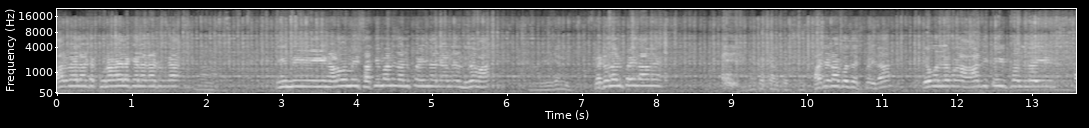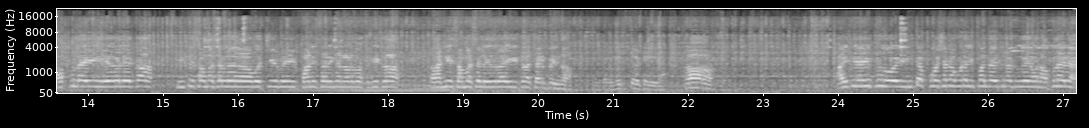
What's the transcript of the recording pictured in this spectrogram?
ఆరు వేలు అంటే కూరగాయలకి వెళ్ళినట్టుగా ఈ మీ నడవ మీ సతీమణి చనిపోయిందని అన్నారు నిజమా? ఎట్లా చనిపోయింది ఆమె? అటెనాకు చచ్చిపోయిందా? ఎవరు లేకుండా ఆర్థిక ఇబ్బందులు అయ్యి అప్పులు అయ్యి ఏగలేక ఇంటి సమస్యలు వచ్చి మీ పని సరిగా నడవక ఇట్లా అన్ని సమస్యలు ఎదురయ్యి ఇట్లా చనిపోయిందా ఇంకా ఎగురుతోటే ఇక ఆ. అయితే ఇప్పుడు ఇంట పోషణ కూడా ఇబ్బంది అవుతున్నట్టుగా ఏమైనా అప్పులైనా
